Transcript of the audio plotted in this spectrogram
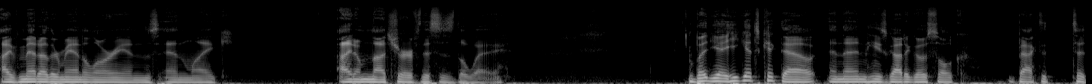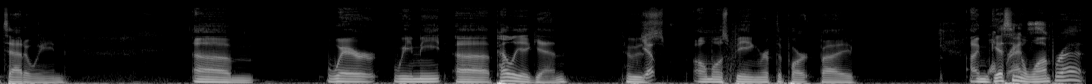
"I've met other Mandalorians and like I'm not sure if this is the way." But yeah, he gets kicked out and then he's got to go sulk back to to Tatooine. Um where we meet uh Peli again, who's Yep. almost being ripped apart by I'm Womp guessing rats. a womp rat.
